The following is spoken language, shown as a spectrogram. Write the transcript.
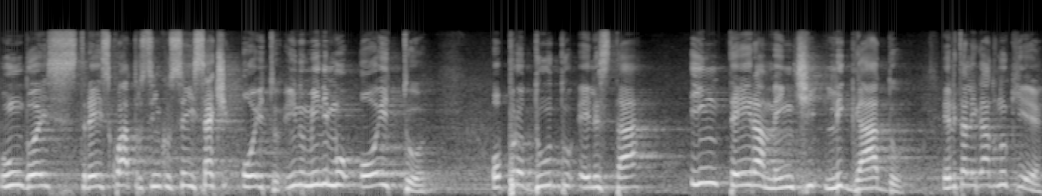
1, 2, 3, 4, 5, 6, 7, 8. E no mínimo 8, o produto ele está inteiramente ligado. Ele está ligado no quê?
